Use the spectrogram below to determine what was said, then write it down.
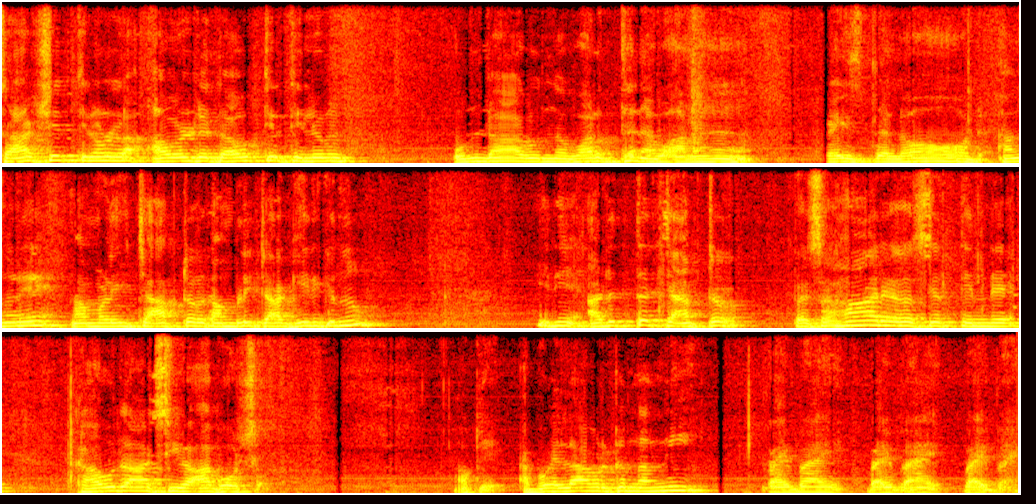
സാക്ഷ്യത്തിനുള്ള അവളുടെ ദൗത്യത്തിലും ഉണ്ടാകുന്ന വർധനവാണ്. പ്രൈസ് ദ ലോഡ് അങ്ങനെ നമ്മൾ ഈ ചാപ്റ്റർ കംപ്ലീറ്റ് ആക്കിയിരിക്കുന്നു. ഇനി അടുത്ത ചാപ്റ്റർ പെസഹാരഹസ്യത്തിന്റെ കൗതാശിക ആഘോഷം. ഓക്കെ അപ്പോൾ എല്ലാവർക്കും നന്ദി. Bye bye bye bye bye bye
